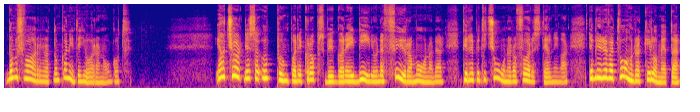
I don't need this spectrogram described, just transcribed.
De svarar att de kan inte göra något. Jag har kört dessa uppumpade kroppsbyggare i bil under fyra månader till repetitioner och föreställningar. Det blir över 200 kilometer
